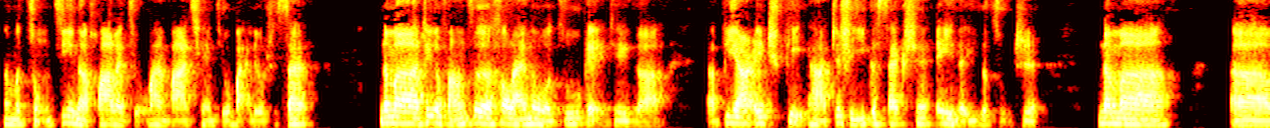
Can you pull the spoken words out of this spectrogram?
那么总计呢花了九万八千九百六十三，那么这个房子后来呢我租给这个呃 B R H P 啊，这是一个 Section A 的一个组织，那么，呃，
